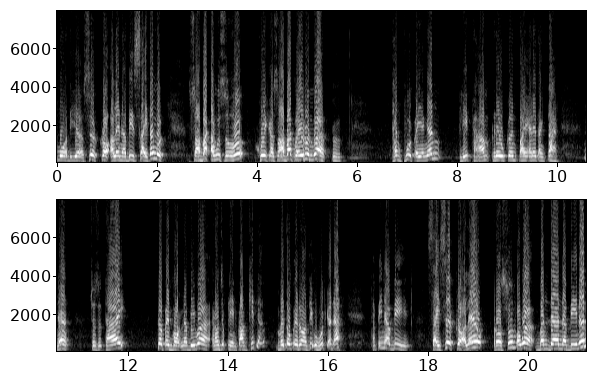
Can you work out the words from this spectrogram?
โมเดียเสื้อเกราะอะไรนบีใส่ทั้งหมดสาบัตอาวุโสคุยกับสาบัตวัยรุ่นว่าท่านพูดไปอย่างนั้นผลีผลามเร็วเกินไปอะไรต่างๆนะจนสุดท้ายก็ไปบอกนบีว่าเราจะเปลี่ยนความคิดแล้ว ไม่ต้องไปรอที่อุฮุดก็ได้ แต่พี่นบีใส่เสื้อเกราะแล้วรอซูลบอกว่าบรรดานบีนั้น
